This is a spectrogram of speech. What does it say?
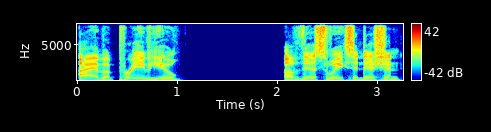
I have a preview of this week's edition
